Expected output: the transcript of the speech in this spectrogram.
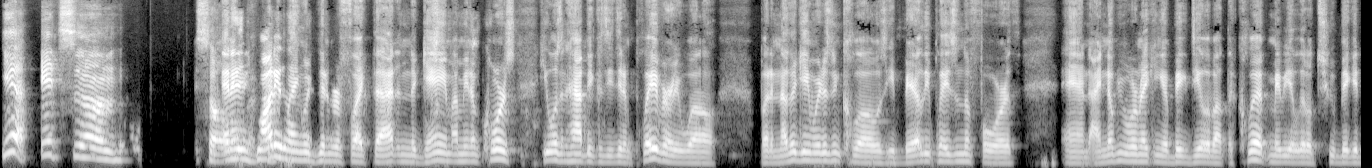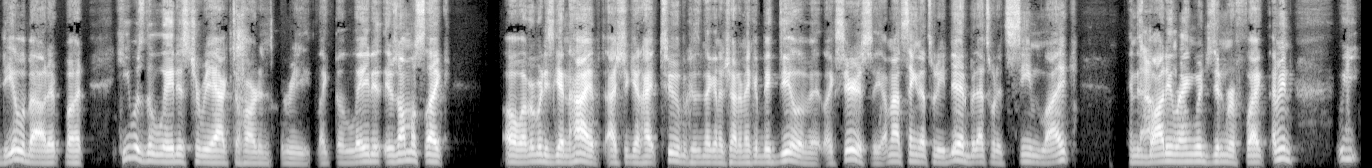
Yeah, it's um, so and his body language didn't reflect that in the game. I mean, of course, he wasn't happy because he didn't play very well. But another game where he doesn't close, he barely plays in the fourth. And I know people were making a big deal about the clip, maybe a little too big a deal about it, but he was the latest to react to Harden's three. Like the latest, it was almost like, oh, everybody's getting hyped. I should get hyped too because they're going to try to make a big deal of it. Like seriously, I'm not saying that's what he did, but that's what it seemed like. And his yeah. body language didn't reflect. I mean, we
